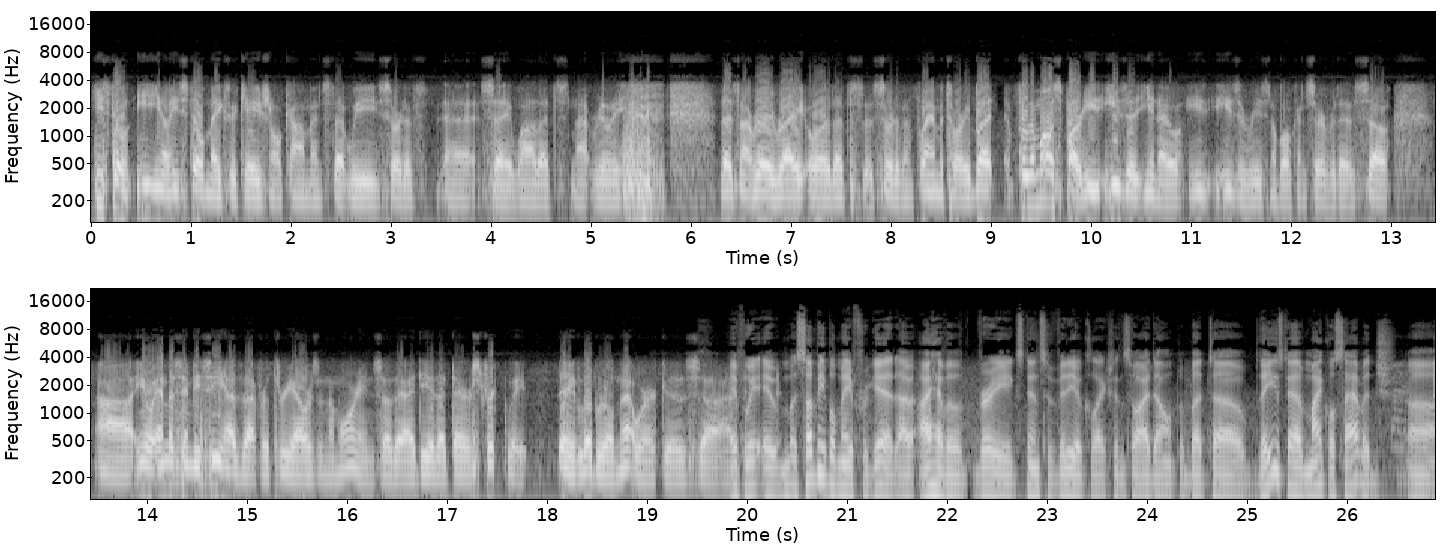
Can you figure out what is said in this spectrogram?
He still, he, you know, he still makes occasional comments that we sort of uh, say, "Wow, that's not really." That's not really right, or that's uh, sort of inflammatory. But for the most part, he, he's a you know he, he's a reasonable conservative. So, uh, you know, MSNBC has that for three hours in the morning. So the idea that they're strictly a liberal network is uh, if we some people may forget I, I have a very extensive video collection so i don't but uh, they used to have michael savage um,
